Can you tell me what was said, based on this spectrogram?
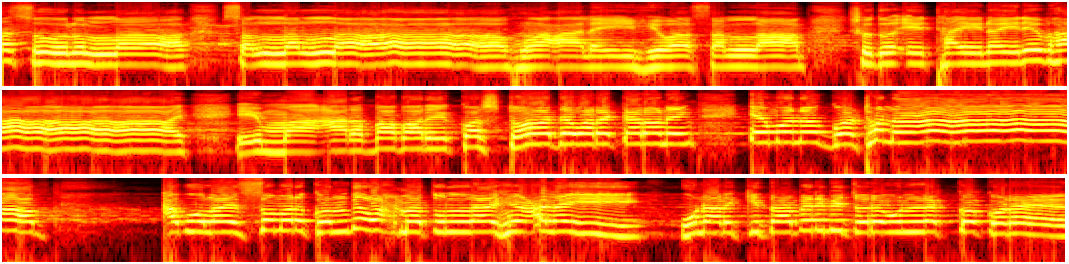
রাসূলুল্লাহ সাল্লাল্লাহু আলাইহি ওয়াসাল্লাম। শুধু এটাই নয় রে ভাই, এই মা আর বাবারে কষ্ট দেওয়ার কারণে এমন ঘটনা। আবুল সমর কন্দে রহমাতুল্লাহ আলাই উনার কিতাবের ভিতরে উল্লেখ করেন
